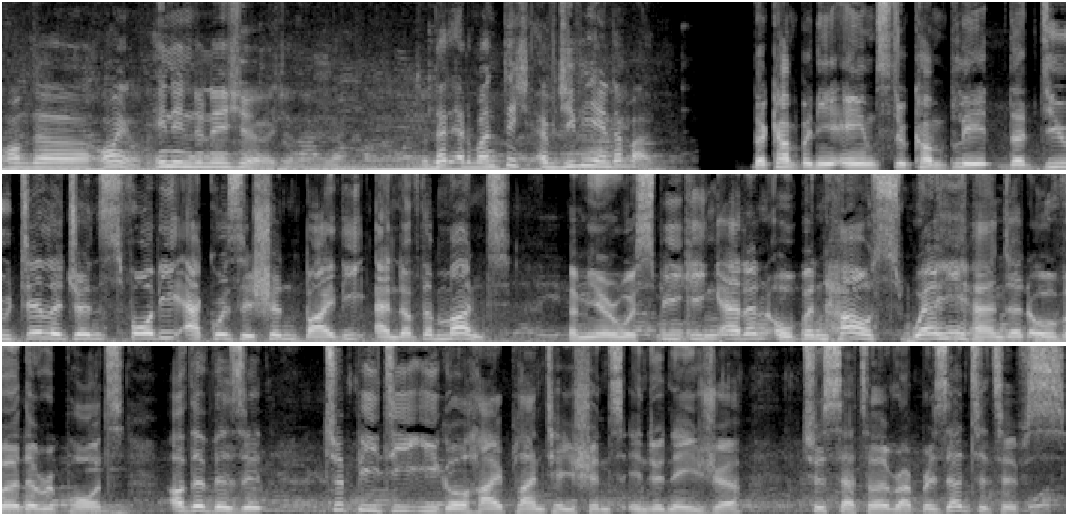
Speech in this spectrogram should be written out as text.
of the oil in Indonesia. So that advantage FGV yang dapat. The company aims to complete the due diligence for the acquisition by the end of the month. Emir was speaking at an open house where he handed over the reports of the visit to PT Eagle High Plantations, Indonesia, to settle representatives.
